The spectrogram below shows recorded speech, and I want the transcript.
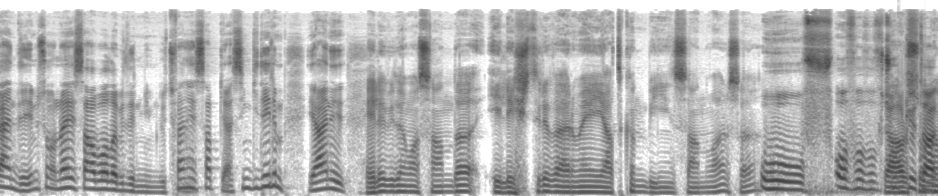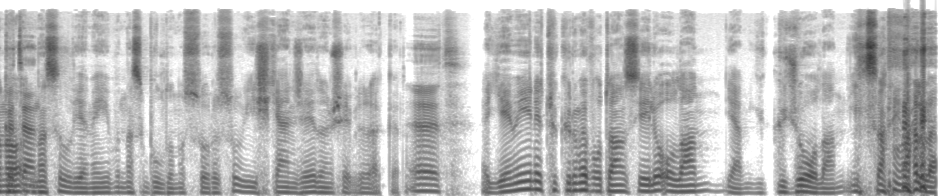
Ben diyeyim sonra hesabı alabilir miyim lütfen? Hesap gelsin gidelim. Yani Hele bir de masanda eleştiri vermeye yatkın bir insan varsa of of of of çok kötü hakikaten. nasıl yemeği nasıl buldunuz sorusu bir işkenceye dönüşebilir hakikaten. Evet. Yemeğine tükürme potansiyeli olan yani gücü olan insanlarla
